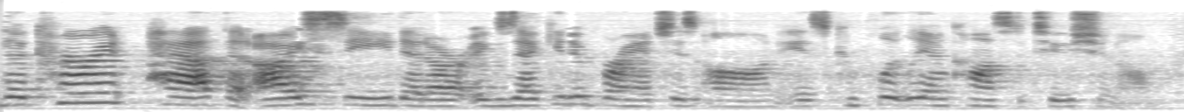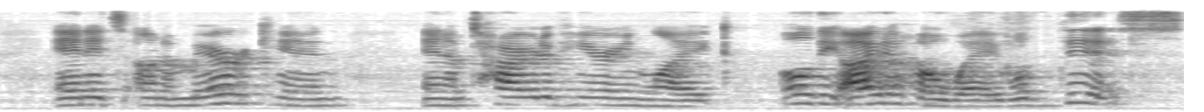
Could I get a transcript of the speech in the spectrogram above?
the current path that I see that our executive branch is on is completely unconstitutional, and it's un-American. And I'm tired of hearing like, "Oh, the Idaho way." Well, this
